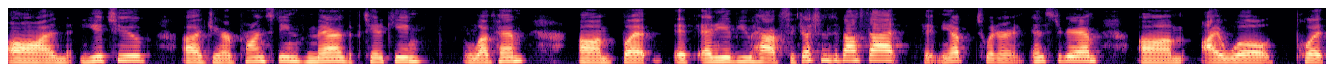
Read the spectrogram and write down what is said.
on YouTube. Uh, Jared Bronstein from there, the Potato King, love him. Um, but if any of you have suggestions about that, hit me up, Twitter and Instagram. Um, I will put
